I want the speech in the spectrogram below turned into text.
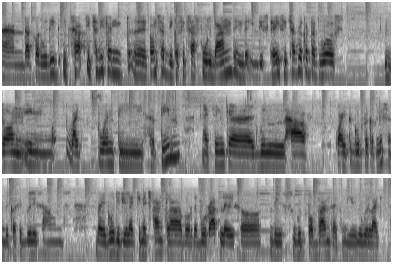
and that's what we did. It's a it's a different uh, concept because it's a full band. In the, in this case, it's a record that was done in like 2013. I think uh, it will have quite good recognition because it really sounds very good. If you like Teenage Fanclub or the Boo Radleys or these good pop bands, I think you, you will like it.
